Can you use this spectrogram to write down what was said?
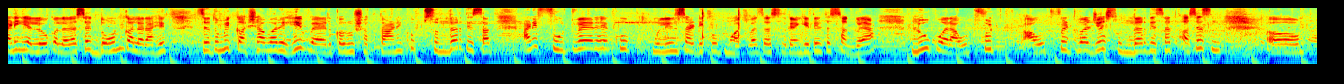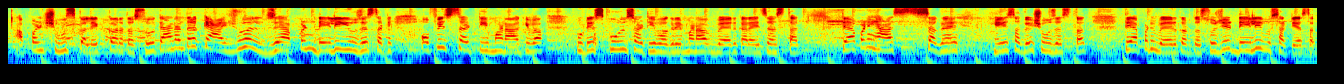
आणि येलो कलर असे दोन कलर आहेत जे तुम्ही कशावरही वेअर करू शकता आणि खूप सुंदर दिसतात. आणि फुटवेअर हे खूप मुलींसाठी खूप महत्त्वाचं असतं कारण की ते सगळ्या लूकवर आउटफिट आउटफिटवर जे सुंदर दिसतात असेच आपण शूज कलेक्ट करत असतो. त्यानंतर कॅज्युअल जे आपण डेली युजेससाठी ऑफिससाठी म्हणा किंवा कुठे स्कूलसाठी वगैरे म्हणा वेअर करायचं असतात ते आपण ह्या सगळे हे सगळे शूज असतात ते आपण वेअर करतो. असतो जे डेलीसाठी असतात.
